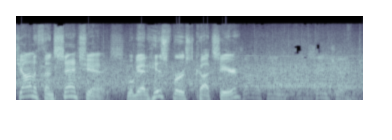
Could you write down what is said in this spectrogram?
Jonathan Sanchez will get his first cuts here. Jonathan Sanchez.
